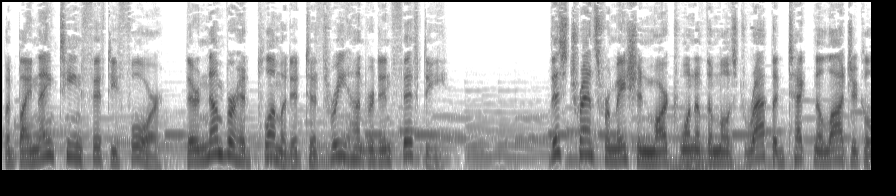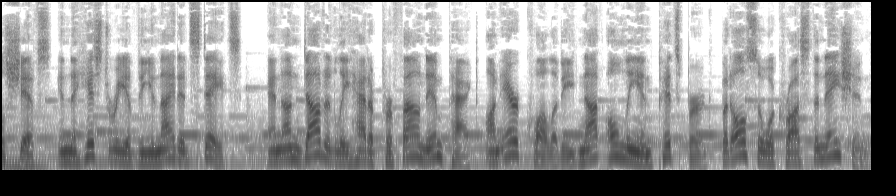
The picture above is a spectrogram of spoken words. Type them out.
but by 1954, their number had plummeted to 350. This transformation marked one of the most rapid technological shifts in the history of the United States, and undoubtedly had a profound impact on air quality not only in Pittsburgh but also across the nation.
